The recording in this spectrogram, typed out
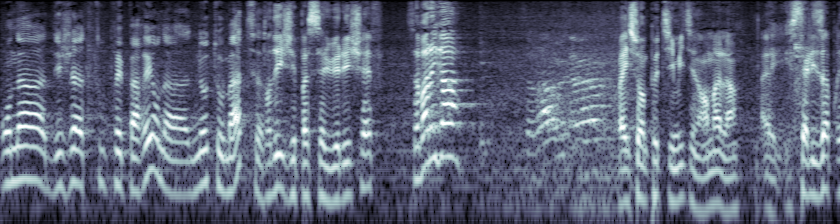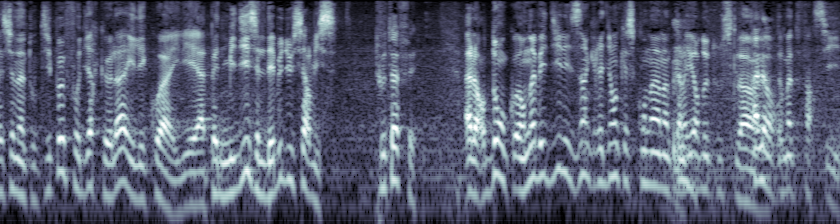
on a déjà tout préparé, on a nos tomates. Attendez, j'ai pas salué les chefs. Ça va les gars? Bah, Ils sont un peu timides, c'est normal. hein. Ça les impressionne un tout petit peu. Faut dire que là, il est quoi? Il est à peine midi, c'est le début du service. Tout à fait. Alors donc, on avait dit les ingrédients. Qu'est-ce qu'on a à l'intérieur de tout cela Alors- tomate farcie.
